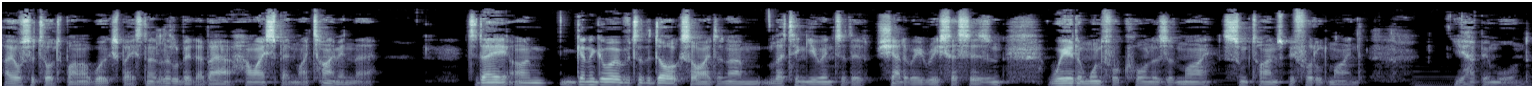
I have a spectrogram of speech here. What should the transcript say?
I also talked about my workspace and a little bit about how I spend my time in there. Today, I'm going to go over to the dark side and I'm letting you into the shadowy recesses and weird and wonderful corners of my sometimes befuddled mind. You have been warned.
